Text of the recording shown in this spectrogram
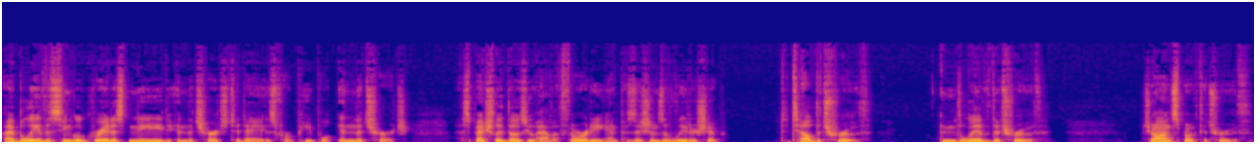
I believe the single greatest need in the church today is for people in the church especially those who have authority and positions of leadership, to tell the truth and live the truth. John spoke the truth.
